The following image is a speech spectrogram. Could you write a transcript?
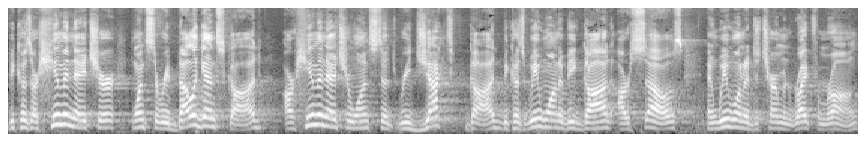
because our human nature wants to rebel against God our human nature wants to reject God because we want to be God ourselves and we want to determine right from wrong.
